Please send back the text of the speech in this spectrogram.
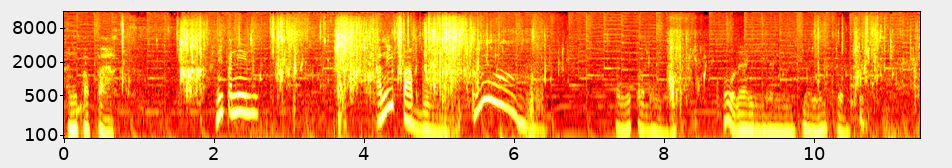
อันนี้ปลาปาก นี่ปลานินอันนี้ปลาบูอันนี้ปลาบูโอ้แรงดีแรงดีแรงนี้เกินโอเค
